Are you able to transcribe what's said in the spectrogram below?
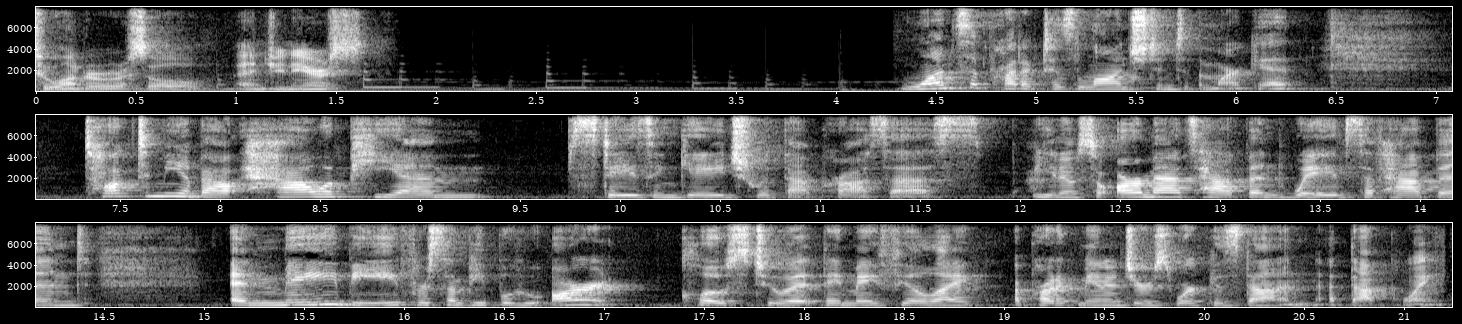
200 or so engineers. Once a product has launched into the market, talk to me about how a PM stays engaged with that process. You know, so RMATs happened, waves have happened, and maybe for some people who aren't close to it, they may feel like a product manager's work is done at that point.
